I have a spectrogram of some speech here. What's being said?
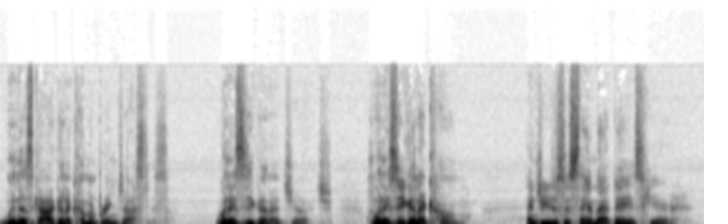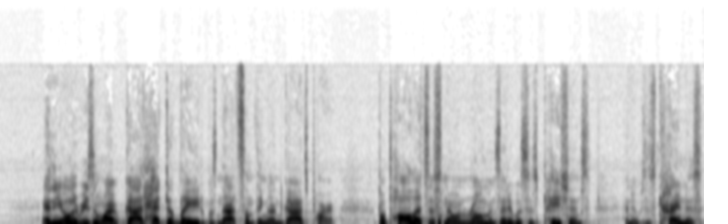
when is God going to come and bring justice? When is he going to judge? When is he going to come? And Jesus is saying that day is here. And the only reason why God had delayed was not something on God's part, but Paul lets us know in Romans that it was his patience and it was his kindness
